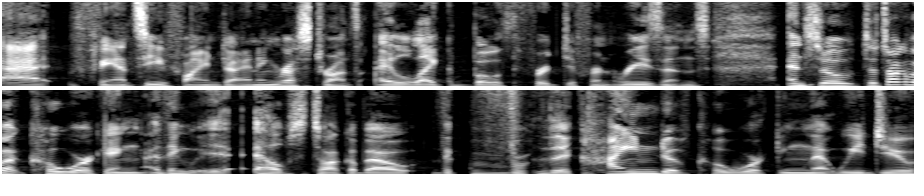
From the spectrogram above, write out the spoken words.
at fancy fine dining restaurants. I like both for different reasons. And so to talk about co-working, I think it helps to talk about the the kind of co-working that we do,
